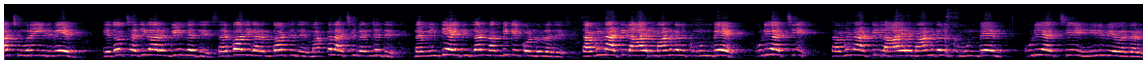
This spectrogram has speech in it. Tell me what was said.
ஆட்சி முறை இதுவே ஏதோ சதிகாரம் வீழ்ந்தது சர்வாதிகாரம் தோற்றது மக்கள் ஆட்சி வென்றது. நம் இந்தியா இதில்தான் நம்பிக்கை கொண்டுள்ளது. தமிழ்நாட்டில் ஆயிரம் ஆண்டுகளுக்கு முன்பே குடியாட்சி தமிழ்நாட்டில் ஆயிரம் ஆண்டுகளுக்கு முன்பே குடியாட்சி நிறுவியவர்கள்.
